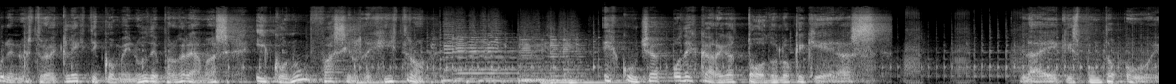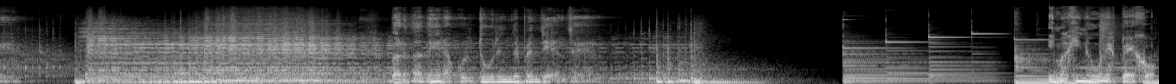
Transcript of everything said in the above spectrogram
Descubre nuestro ecléctico menú de programas y con un fácil registro, escucha o descarga todo lo que quieras. La X.UI. Verdadera cultura independiente. Imagina un espejo,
